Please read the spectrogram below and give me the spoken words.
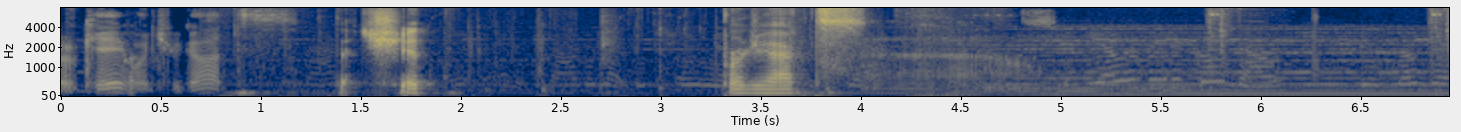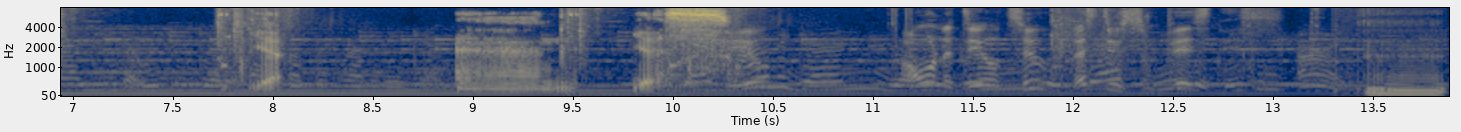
Okay, what you got? That shit. Projects. Yeah. And yes, I want a deal too. Let's do some business. Uh, and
